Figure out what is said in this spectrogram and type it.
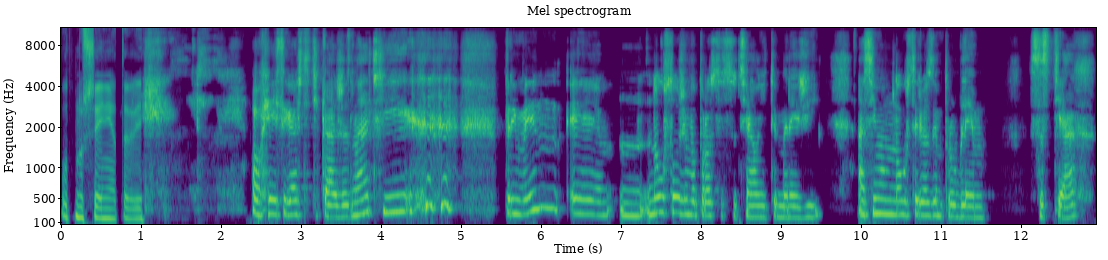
отношенията ви? Охей, сега ще ти кажа. Значи, при мен е много сложен въпрос с социалните мрежи. Аз имам много сериозен проблем с тях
